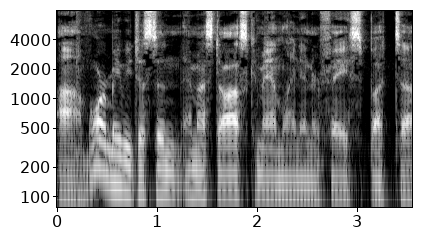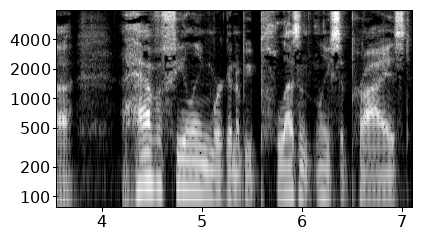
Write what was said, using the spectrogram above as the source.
um, or maybe just an MS-DOS command line interface. But uh, I have a feeling we're going to be pleasantly surprised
